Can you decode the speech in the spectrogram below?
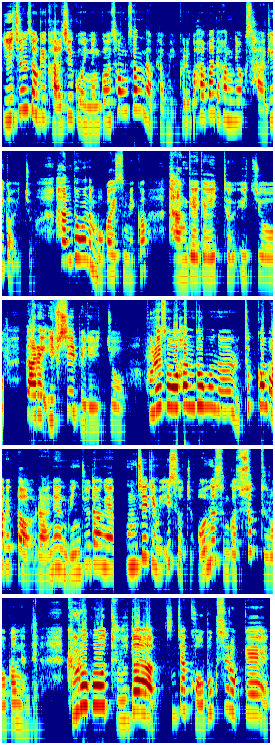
이준석이 가지고 있는 건 성상납 혐의 그리고 하버드 학력 사기가 있죠. 한동훈은 뭐가 있습니까? 단계 게이트 있죠. 딸의 입시 비리 있죠. 그래서 한동훈을 특검하겠다라는 민주당의 움직임이 있었죠. 어느 순간 쑥 들어갔는데. 그러고 둘 다 진짜 거북스럽게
